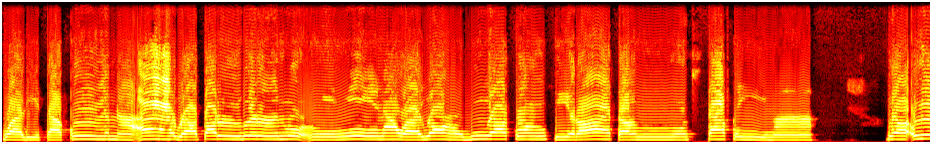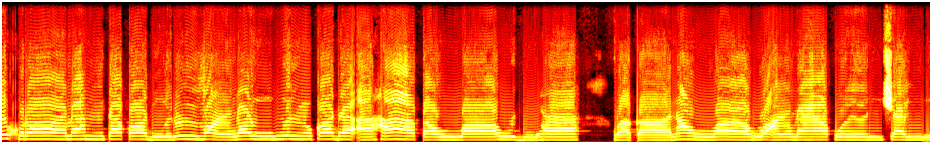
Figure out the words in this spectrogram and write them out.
ولتكون آية للمؤمنين ويهديكم صراطا مستقيما وأخرى لم تقدروا عليهم قد أحاط الله بها وكان الله على كل شيء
